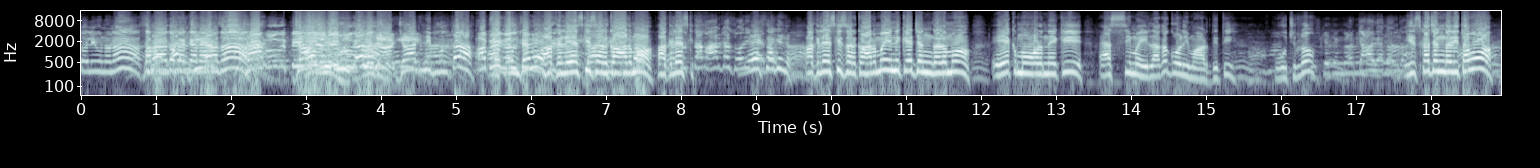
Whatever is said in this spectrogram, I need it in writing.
तो ली उन्होंने। सफाया तो कर दिया अभी भूख जाएगी। जाट नहीं भूलता। अभी गलती अखिलेश की सरकार में अखिलेश की एक सेकंड अखिलेश की सरकार में इनके जंगल में एक मोड़ने की ऐसी महिला का गोली मार दी थी। पूछ लो। इसका जंगल ही था वो।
